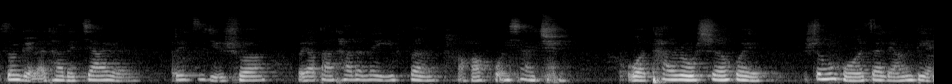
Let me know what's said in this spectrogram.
送给了他的家人。对自己说：“我要把他的那一份好好活下去。”我踏入社会，生活在两点，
